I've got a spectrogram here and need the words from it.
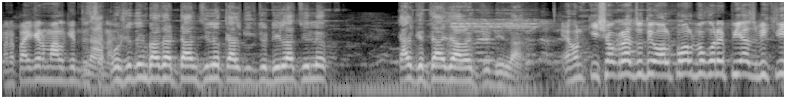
মানে পাইকার মাল কিনতেছে না পরশুদিন বাজার টান ছিল কালকে একটু ঢিলা ছিল কালকে তাই আরও একটু ঢিলা এখন কৃষকরা যদি অল্প অল্প করে পেঁয়াজ বিক্রি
